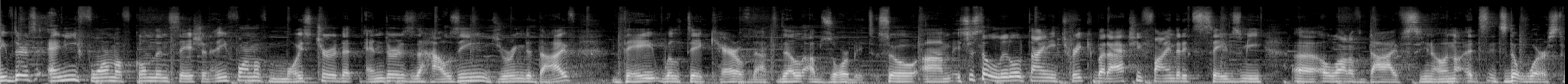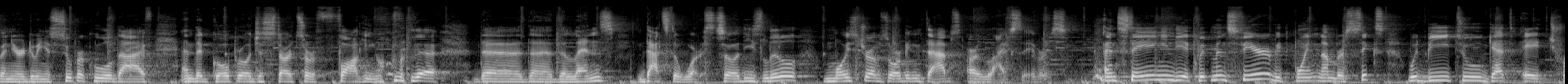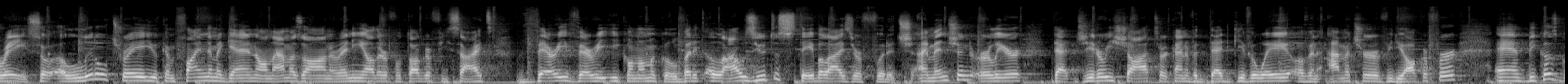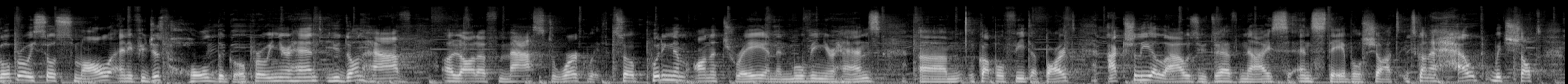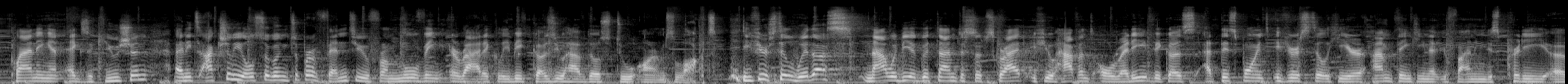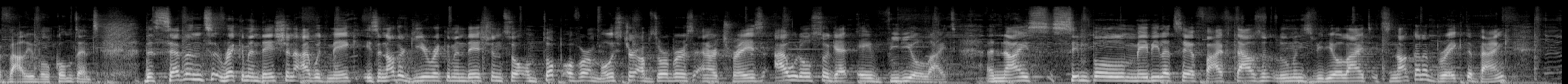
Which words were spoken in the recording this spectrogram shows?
if there's any form of condensation, any form of moisture that enters the housing during the dive, they will take care of that. They'll absorb it. So um, it's just a little tiny trick, but I actually find that it saves me uh, a lot of dives. You know, it's, it's the worst when you're doing a super cool dive and the GoPro just starts sort of fogging over the, the, the, the lens. That's the worst. So these little moisture absorbing tabs are lifesavers. And staying in the equipment sphere with point number six would be to get a tray. So a little tray, you can find them again on Amazon or any other photography sites, very, very economical, but it allows you to stabilize your footage. I mentioned earlier that jittery shots are kind of a dead giveaway of an amateur videographer. And because GoPro is so small, and if you just hold the GoPro in your hand, you don't have a lot of mass to work with. So putting them on a tray and then moving your hands um, a couple feet apart actually allows you to have nice and stable shots. It's gonna help with shot planning and execution and it's actually also going to prevent you from moving erratically because you have those two arms locked. If you're still with us, now would be a good time to subscribe if you haven't already because at this point, if you're still here, I'm thinking that you're finding this pretty uh, valuable content. The seventh recommendation I would make is another gear recommendation. So on top of our moisture absorbers and our trays, I would also get a video light. A nice, simple, maybe let's say a 5000 lumens video light. It's not gonna break the bank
